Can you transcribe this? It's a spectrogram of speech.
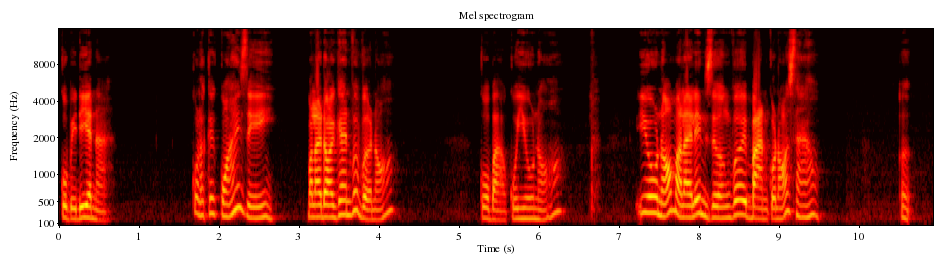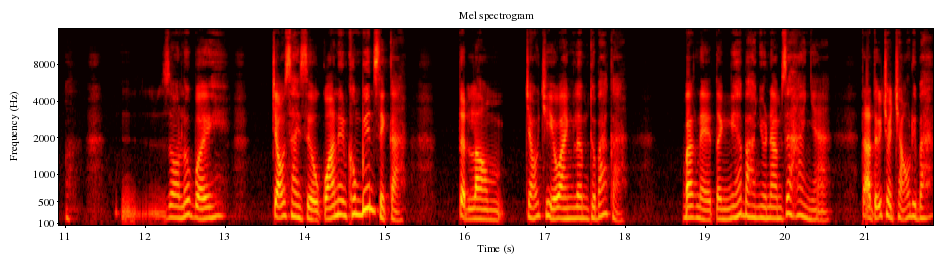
Cô bị điên à? Cô là cái quái gì? Mà lại đòi ghen với vợ nó. Cô bảo cô yêu nó. Yêu nó mà lại lên giường với bạn của nó sao? Ờ, Do lúc ấy Cháu say rượu quá nên không biết gì cả. Thật lòng cháu chỉ yêu anh Lâm thôi bác à Bác này tình nghĩa bao nhiêu năm giữa hai nhà? Tạ tử cho cháu đi bác.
